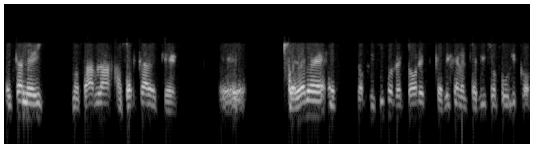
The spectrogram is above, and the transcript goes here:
Esta ley nos habla acerca de que eh, se debe, eh, los principios rectores que rigen el servicio público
